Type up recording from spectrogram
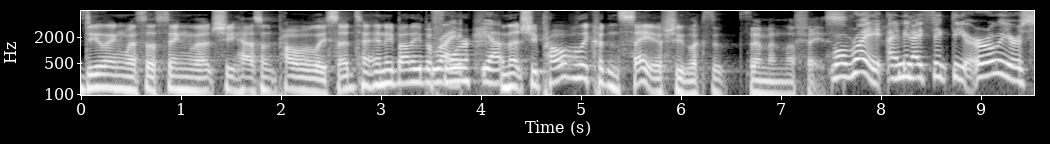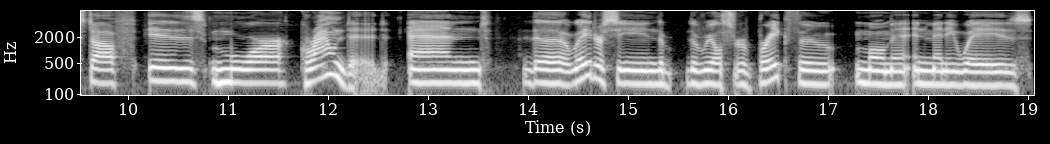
dealing with a thing that she hasn't probably said to anybody before right. yep. and that she probably couldn't say if she looked at them in the face. Well, right. I mean, I think the earlier stuff is more grounded and the later scene, the the real sort of breakthrough moment in many ways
